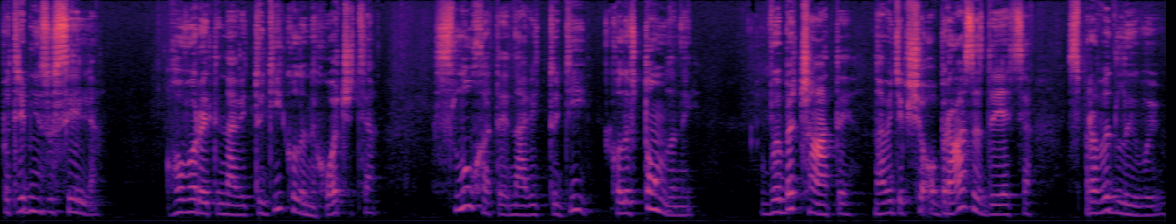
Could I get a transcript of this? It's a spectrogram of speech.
потрібні зусилля. Говорити навіть тоді, коли не хочеться, слухати навіть тоді, коли втомлений, вибачати, навіть якщо образа здається справедливою.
